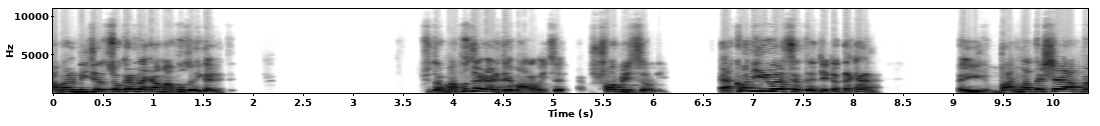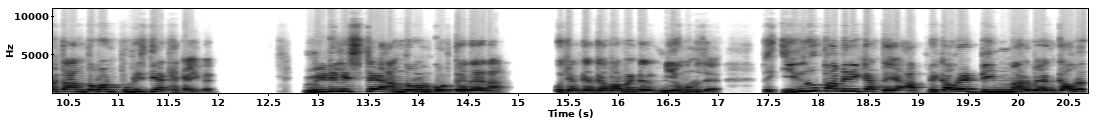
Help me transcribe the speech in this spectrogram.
আমার নিজের চোখের দেখা মাহফুজ ওই গাড়িতে। সুতরাং মাহফুজের গাড়িতে মারা হয়েছে সবই সরি এখন ইউএসএ তে যেটা, দেখেন, এই বাংলাদেশে আপনি তো আন্দোলন পুলিশ দিয়ে ঠেকাইবেন। মিডিল ইস্টে আন্দোলন করতে দেয় না, ওইখানকার গভর্নমেন্টের নিয়ম অনুযায়ী। তো ইউরোপ, আমেরিকাতে আপনি কাউরে ডিম মারবেন, কাউরে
